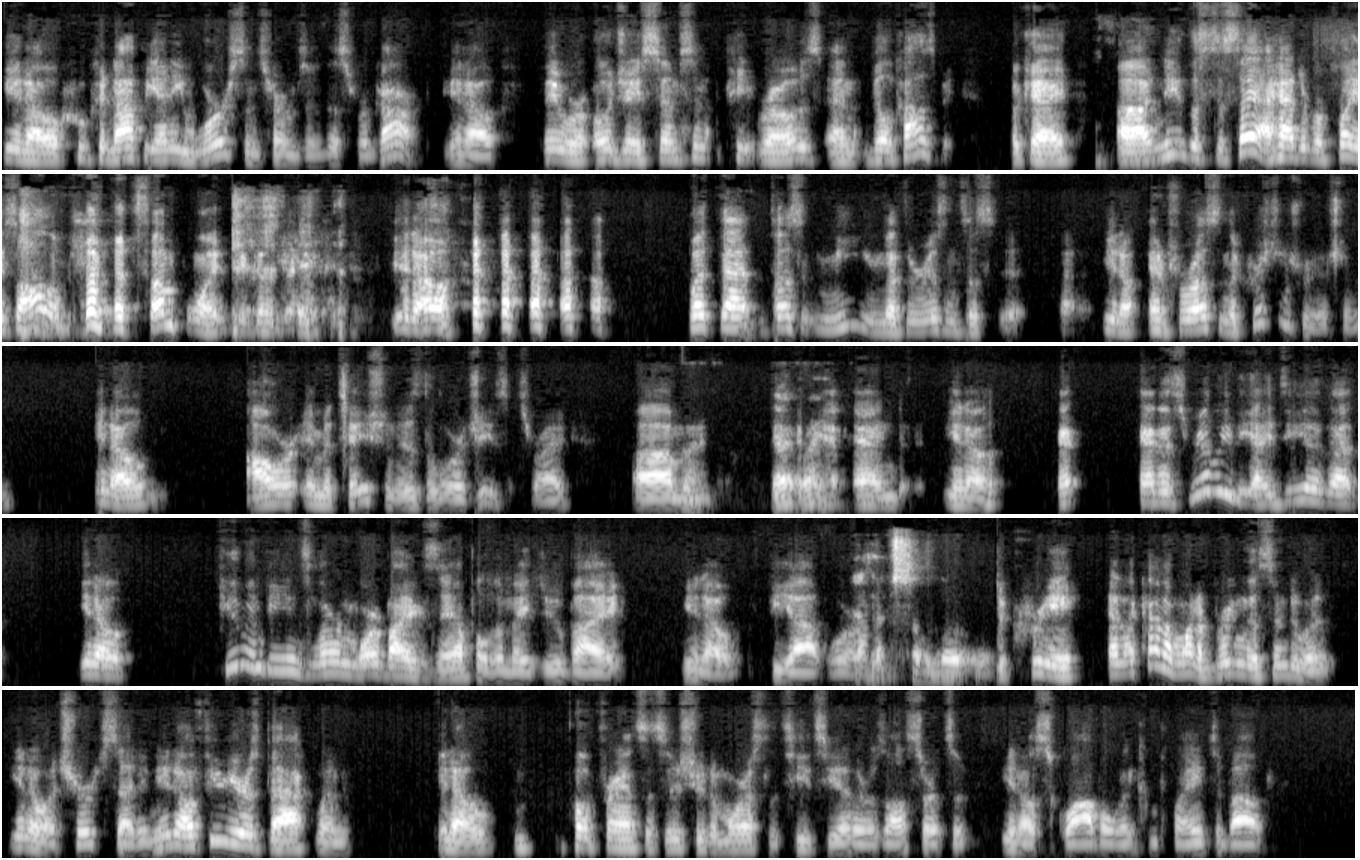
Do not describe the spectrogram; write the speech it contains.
you know, who could not be any worse in terms of this regard. You know, they were O.J. Simpson, Pete Rose, and Bill Cosby. Okay, uh, needless to say, I had to replace all of them at some point because, they, you know, but that doesn't mean that there isn't a, uh, you know, and for us in the Christian tradition, you know, our imitation is the Lord Jesus, right? Um, right. Yeah, right. And you know, and, and it's really the idea that, you know, human beings learn more by example than they do by, you know, fiat or absolutely decree. And I kind of want to bring this into a, you know, a church setting. You know, a few years back when, you know, Pope Francis issued Amoris Laetitia, there was all sorts of, you know, squabble and complaint about,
